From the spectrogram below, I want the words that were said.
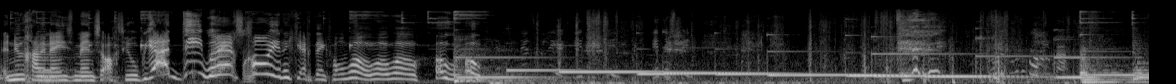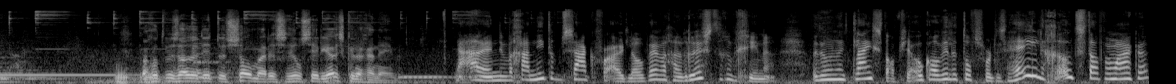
En nu gaan ineens mensen achter je roepen, ja, diep rechts gooien. Dat je echt denkt van, wow, wow, wow, oh, oh. Net geleerd, dit is fit, dit is fit. Maar goed, we zouden dit dus zomaar eens heel serieus kunnen gaan nemen. Nou, en we gaan niet op de zaken vooruit lopen. Hè. We gaan rustig beginnen. We doen een klein stapje. Ook al willen topsporters hele grote stappen maken.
